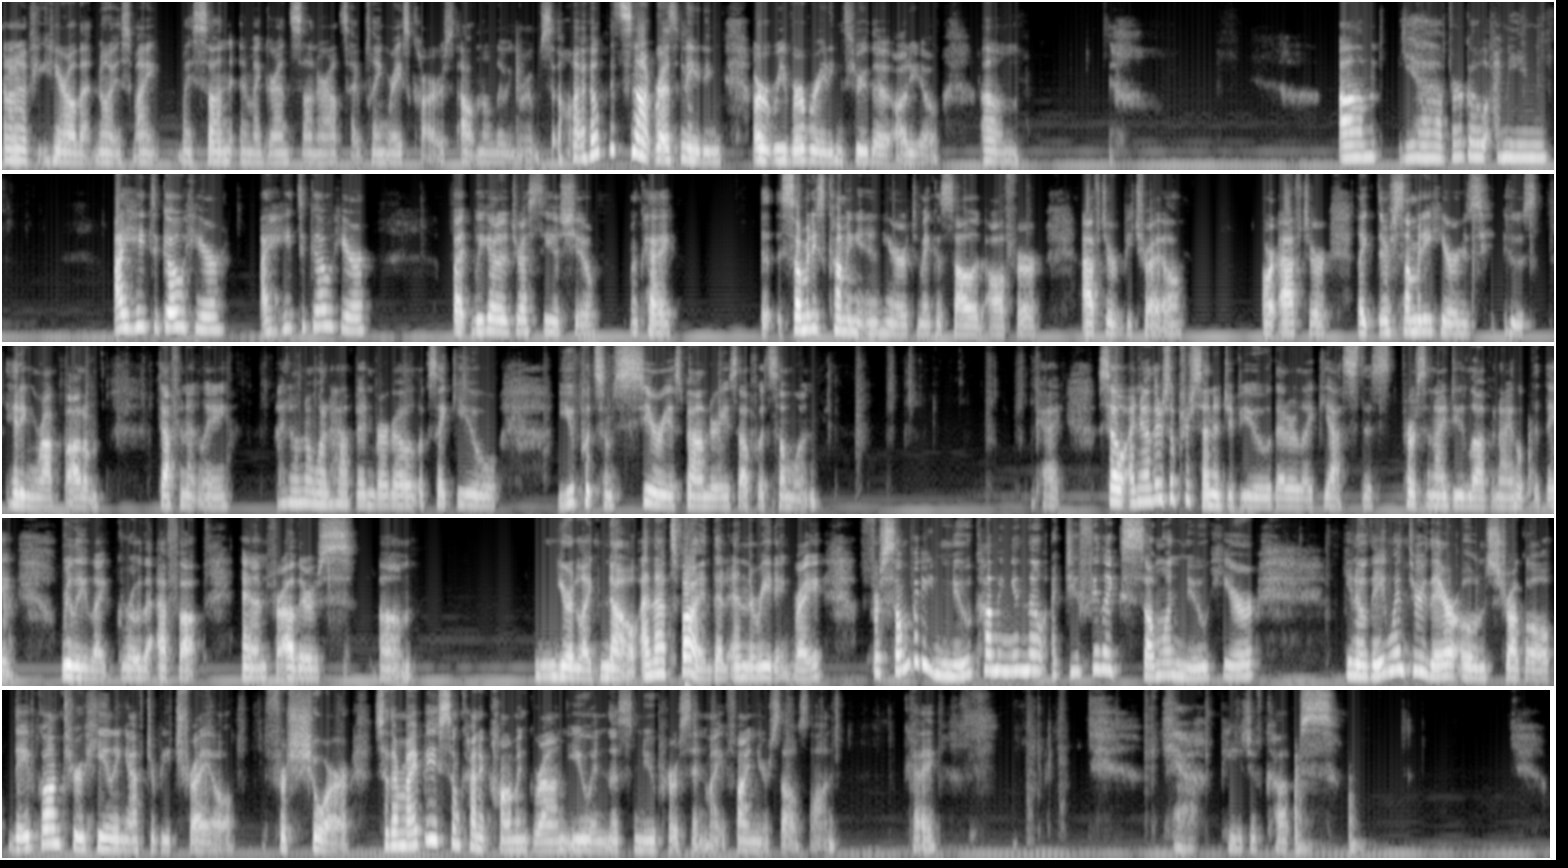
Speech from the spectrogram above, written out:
I don't know if you can hear all that noise. My my son and my grandson are outside playing race cars out in the living room. So I hope it's not resonating or reverberating through the audio. Um, um yeah, Virgo, I mean I hate to go here. I hate to go here but we got to address the issue, okay? Uh, somebody's coming in here to make a solid offer after betrayal or after like there's somebody here who's who's hitting rock bottom definitely. I don't know what happened virgo. It looks like you you put some serious boundaries up with someone okay. So i know there's a percentage of you that are like yes this person i do love and i hope that they really like grow the f up. And for others um you're like no. And that's fine. Then end the reading right? For somebody new coming in though i do feel like someone new here you know they went through their own struggle. They've gone through healing after betrayal for sure. So there might be some kind of common ground you and this new person might find yourselves on Okay. Yeah, Page of Cups.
